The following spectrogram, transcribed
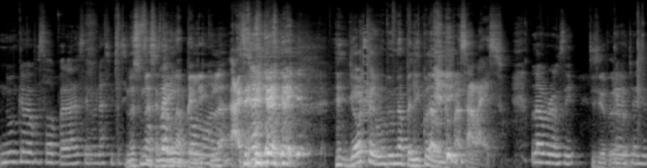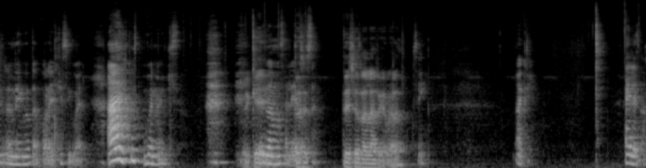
Nunca me ha pasado, pero ha de ser una situación. ¿No es una escena de una película? Ay. Yo según vi una película donde pasaba eso. Love Rosie. Sí, cierto. Que de hecho hay otra anécdota por ahí que es igual. Ay, justo, bueno, X. Ok, Les vamos a leer Entonces, te echas la larga, ¿verdad? Sí. Ok. Ahí les va.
